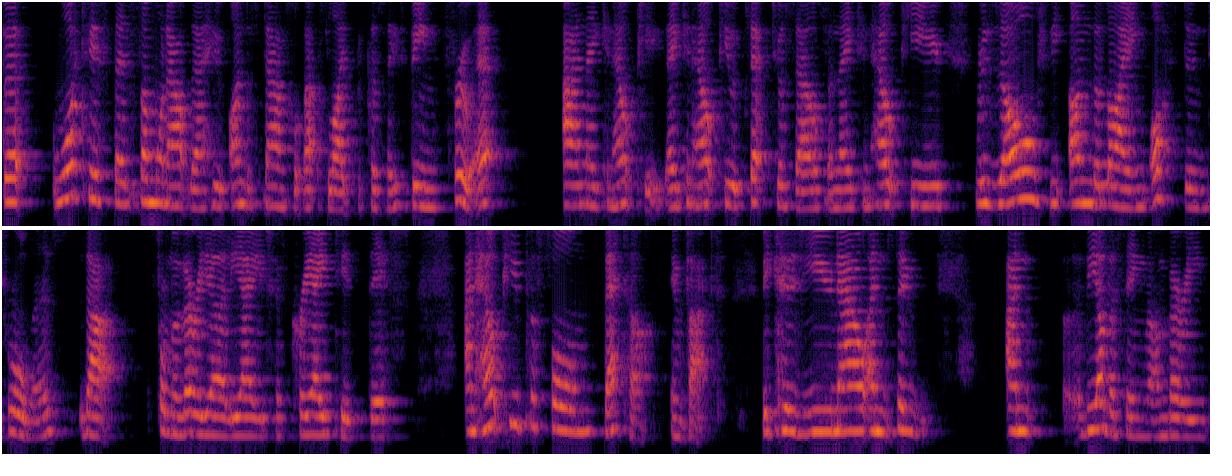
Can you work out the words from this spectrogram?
But what if there's someone out there who understands what that's like because they've been through it and they can help you. They can help you accept yourself and they can help you resolve the underlying, often traumas that from a very early age have created this and help you perform better, in fact, because you now, and so, and uh, the other thing that I'm very,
